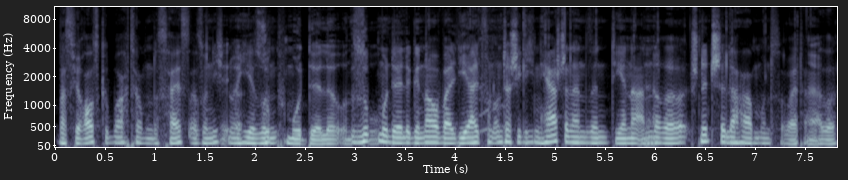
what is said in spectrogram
was wir rausgebracht haben. Das heißt also nicht nur hier so ein Submodelle und so. Submodelle, genau, weil die halt von unterschiedlichen Herstellern sind, die eine andere Schnittstelle haben und so weiter. Ja. Also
